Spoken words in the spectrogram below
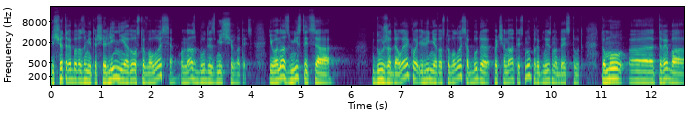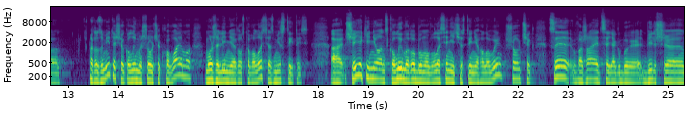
І ще треба розуміти, що лінія росту волосся у нас буде зміщуватись. І вона зміститься дуже далеко, і лінія росту волосся буде починатись ну, приблизно десь тут. Тому е, треба розуміти, що коли ми шовчик ховаємо, може лінія росту волосся зміститись. А ще який нюанс, коли ми робимо в волосяній частині голови шовчик, це вважається якби більш. е,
